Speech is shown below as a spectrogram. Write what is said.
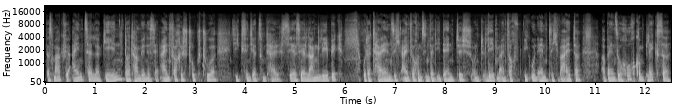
Das mag für Einzeller gehen. Dort haben wir eine sehr einfache Struktur. Die sind ja zum Teil sehr, sehr langlebig oder teilen sich einfach und sind dann identisch und leben einfach wie unendlich weiter. Aber ein so hochkomplexer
